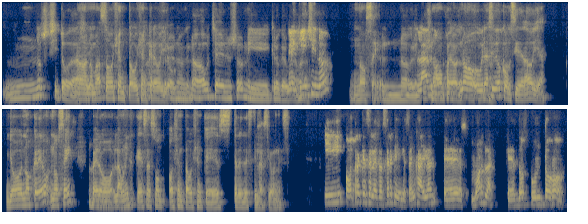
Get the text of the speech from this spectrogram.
Mm, no sé si todas. No, nomás Ocean Ocean, creo, yo. No, no Ocean y creo que. Glenkinchi, ¿no? No sé. No, no, pero no, hubiera sido considerado ya. Yo no creo, no sé, pero la única que es es Ocean Ocean, que es tres destilaciones. Y otra que se les acerca y que está en Highland es Mordlac, que es 2.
